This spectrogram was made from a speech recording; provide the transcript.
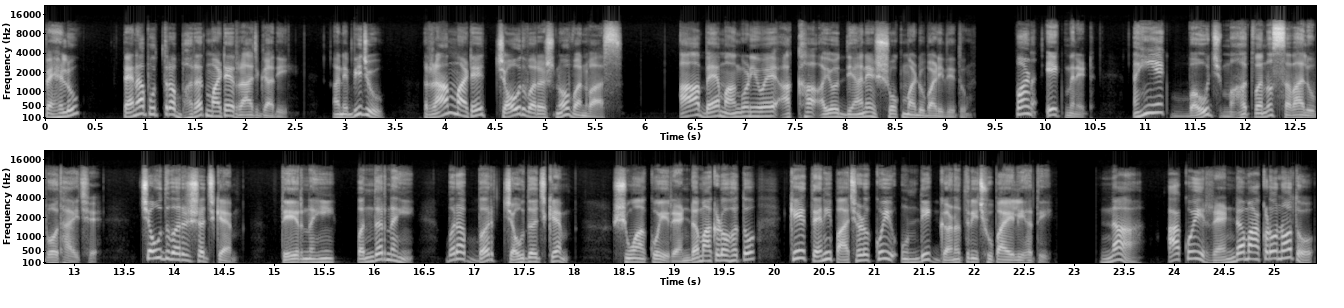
પહેલું, તેના પુત્ર ભરત માટે રાજગાદી અને બીજું, રામ માટે ચૌદ વર્ષનો વનવાસ. આ બે માંગણીઓએ આખા અયોધ્યાને શોકમાં ડૂબાડી દીધું. પણ એક મિનિટ, અહીં એક બહુ જ મહત્વનો સવાલ ઊભો થાય છે. ચૌદ વર્ષ જ કેમ? તેર નહીં, પંદર નહીં, બરાબર ચૌદ જ કેમ? શું આ કોઈ રેન્ડમ આંકડો હતો કે તેની પાછળ કોઈ ઊંડી ગણતરી છુપાયેલી હતી? ના, આ કોઈ રેન્ડમ આંકડો નહોતો.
